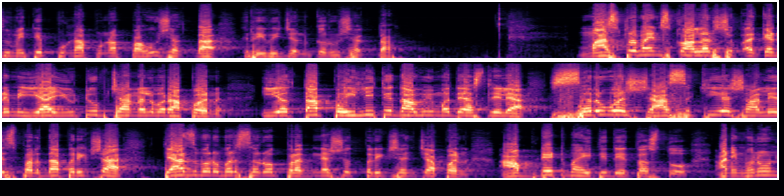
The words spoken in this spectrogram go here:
तुम्ही ते पुन्हा पुन्हा पाहू शकता रिव्हिजन करू शकता. मास्टर माइंड स्कॉलरशिप अकॅडमी या यूट्यूब चॅनलवर आपण इयत्ता पहिली ते दहावीमध्ये असलेल्या सर्व शासकीय शालेय स्पर्धा परीक्षा त्याचबरोबर सर्व प्रज्ञाशोध परीक्षांची आपण अपडेट माहिती देत असतो. आणि म्हणून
